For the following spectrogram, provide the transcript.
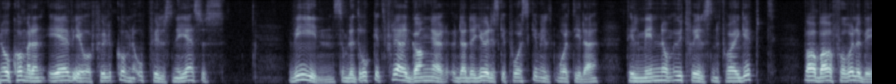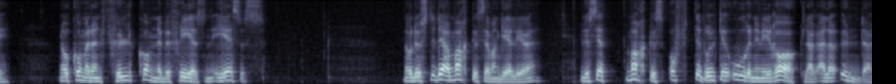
Nå kommer den evige og fullkomne oppfyllelsen i Jesus. Vinen som ble drukket flere ganger under det jødiske påskemåltidet til minne om utfrielsen fra Egypt, var bare foreløpig. Nå kommer den fullkomne befrielsen i Jesus. Når du studerer Markusevangeliet, vil du se at Markus ofte bruker ordene mirakler eller under.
